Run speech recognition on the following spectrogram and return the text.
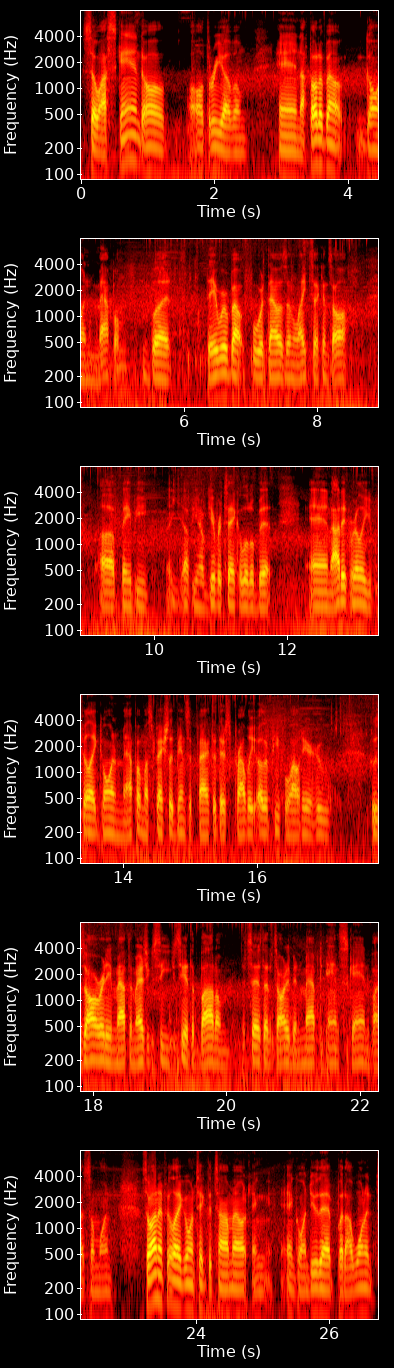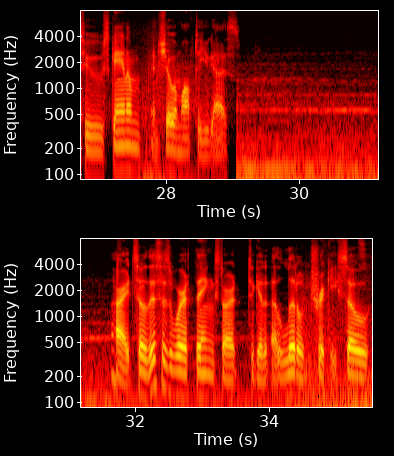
So I scanned all, all three of them and I thought about going map them, but they were about 4,000 light seconds off, uh, maybe, uh, you know, give or take a little bit. And I didn't really feel like going map them, especially being the fact that there's probably other people out here who, who's already mapped them. As you can see, you can see at the bottom, it says that it's already been mapped and scanned by someone. So I didn't feel like going to take the time out and, and go and do that, but I wanted to scan them and show them off to you guys. Alright, so this is where things start to get a little tricky. So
